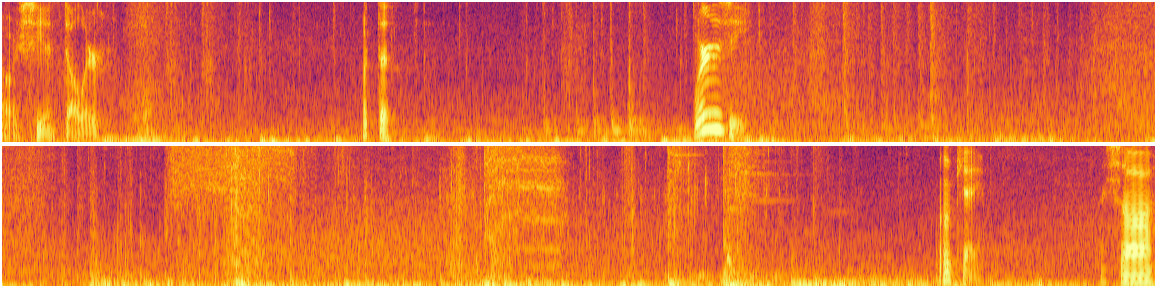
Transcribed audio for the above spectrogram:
Oh, I see a dollar. What the? Where is he? Okay. I saw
